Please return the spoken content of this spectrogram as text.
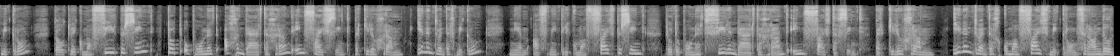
mikron daal 2,4% tot op R138.05 per kilogram. 21 mikron neem af met 3,5% tot op R134.50 per kilogram. 21,5 mikron verhandel 3%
